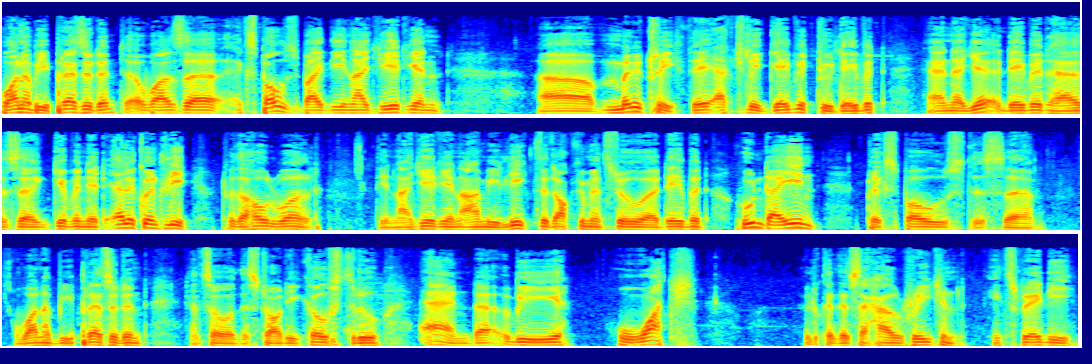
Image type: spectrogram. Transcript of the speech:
wannabe president was uh, exposed by the Nigerian uh, military. They actually gave it to David, and yeah, David has given it eloquently to the whole world. The Nigerian army leaked the documents to uh, David Hundeyin to expose this uh, wannabe president. And so the story goes through, and uh, we watch. Look at the Sahel region. It's really,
